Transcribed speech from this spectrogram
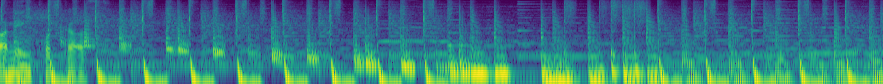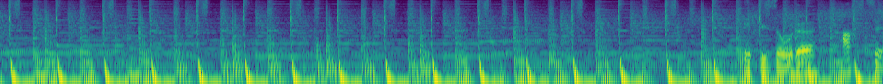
Running Podcast. Episode 18.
